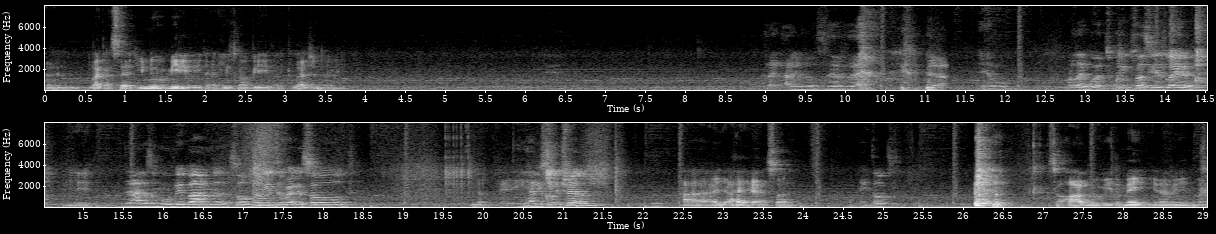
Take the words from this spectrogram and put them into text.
and like I said, you knew immediately that he was going to be like legendary. I, I didn't know what to say after that. yeah. yeah, we're like what, 20 plus years later. Yeah. Now there's a movie about him. Sold millions of records sold. yeah. Have you seen the trailer? I, I yeah, so Any thoughts? it's a hard movie to make. You know what I mean? Like,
